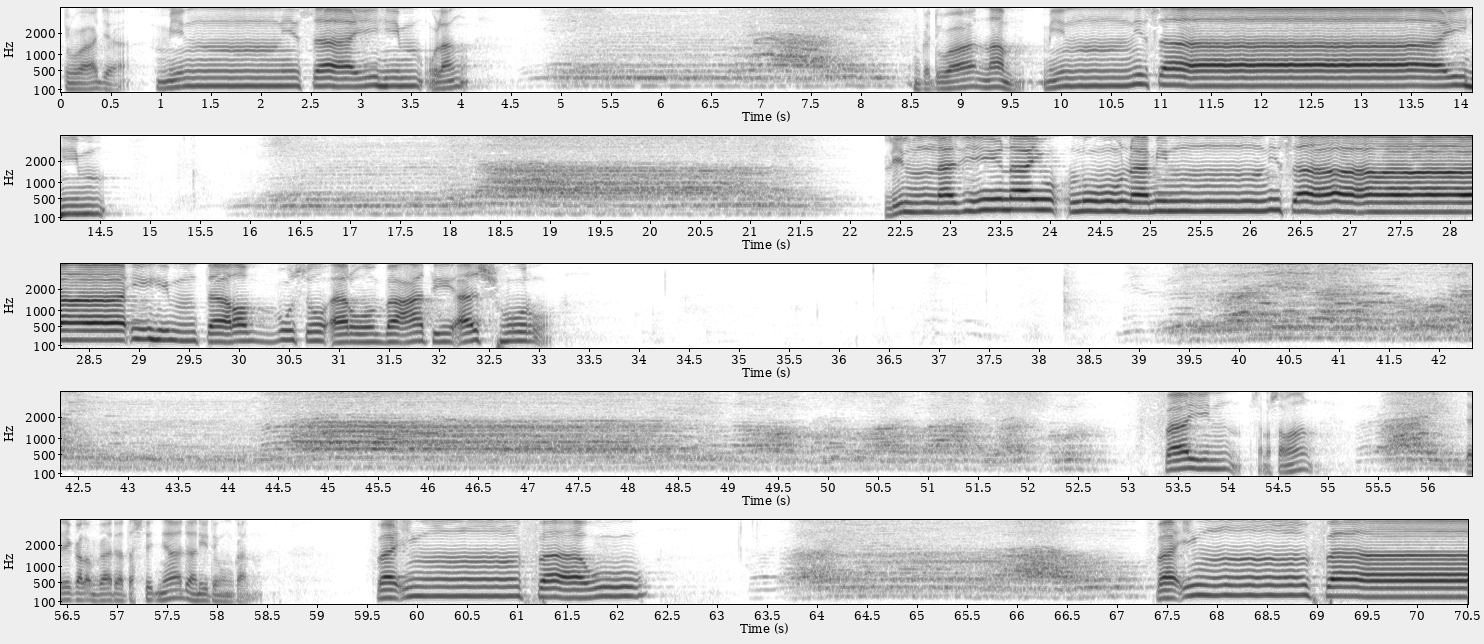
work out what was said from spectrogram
dua aja min nisaihim ulang. Yang kedua, enam. Min nisaihim. للذين يؤلون من نسائهم تربص أربعة أشهر Fain sama-sama. Jadi kalau enggak ada tasdidnya dan didengungkan. Fain fau Fain fau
